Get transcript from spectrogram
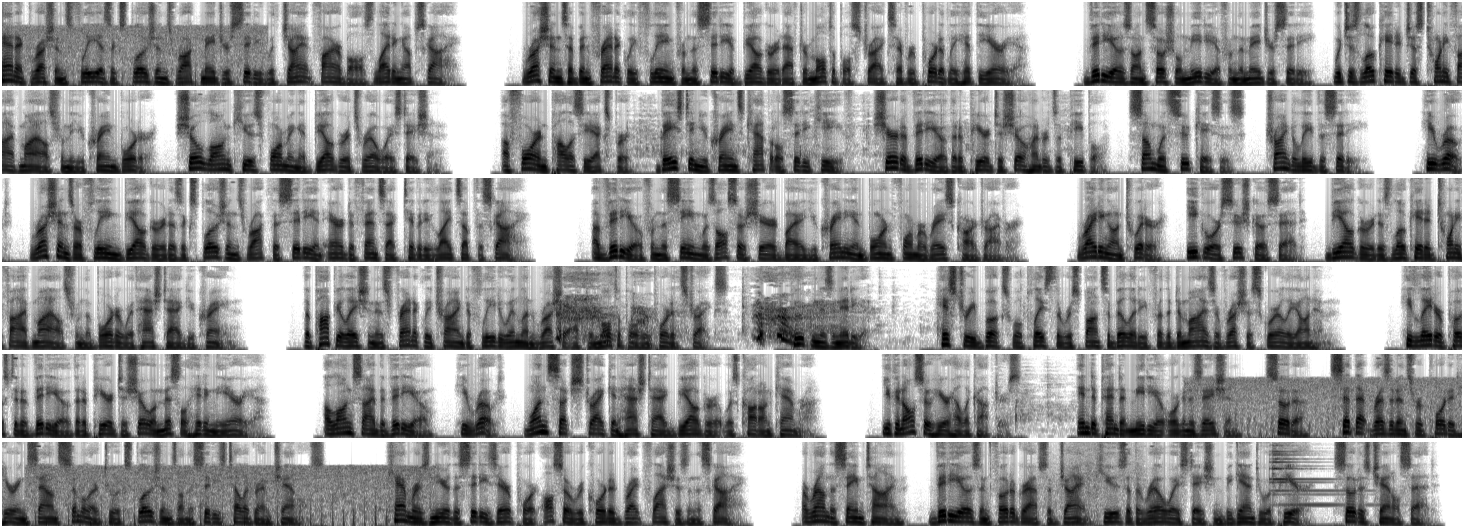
Panicked Russians flee as explosions rock major city with giant fireballs lighting up sky. Russians have been frantically fleeing from the city of Belgorod after multiple strikes have reportedly hit the area. Videos on social media from the major city, which is located just 25 miles from the Ukraine border, show long queues forming at Belgorod's railway station. A foreign policy expert, based in Ukraine's capital city Kiev, shared a video that appeared to show hundreds of people, some with suitcases, trying to leave the city. He wrote, Russians are fleeing Belgorod as explosions rock the city and air defense activity lights up the sky. A video from the scene was also shared by a Ukrainian born former race car driver. Writing on Twitter, Igor Sushko said, Belgorod is located 25 miles from the border with hashtag Ukraine. The population is frantically trying to flee to inland Russia after multiple reported strikes. Putin is an idiot. History books will place the responsibility for the demise of Russia squarely on him. He later posted a video that appeared to show a missile hitting the area. Alongside the video, he wrote, One such strike in hashtag Belgorod was caught on camera. You can also hear helicopters. Independent media organization, SOTA, said that residents reported hearing sounds similar to explosions on the city's telegram channels. Cameras near the city's airport also recorded bright flashes in the sky. Around the same time, videos and photographs of giant queues at the railway station began to appear, SOTA's channel said.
